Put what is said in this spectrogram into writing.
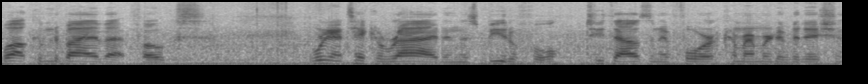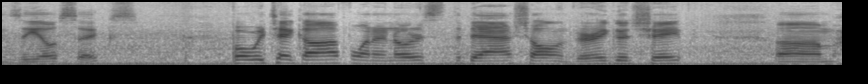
Welcome to Buy a Vette, folks. We're going to take a ride in this beautiful 2004 commemorative edition Z06. Before we take off, I want to notice the dash all in very good shape. Um,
